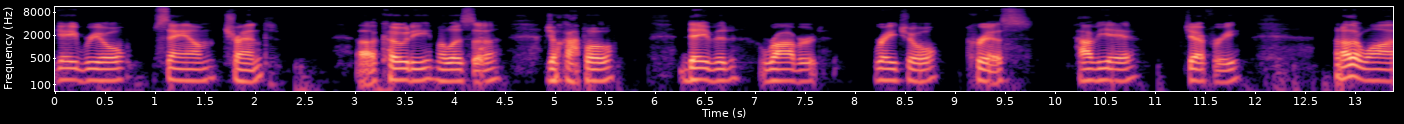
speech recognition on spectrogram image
Gabriel, Sam, Trent, uh, Cody, Melissa, Jacopo, David, Robert, Rachel, Chris, Javier, Jeffrey, another Juan,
